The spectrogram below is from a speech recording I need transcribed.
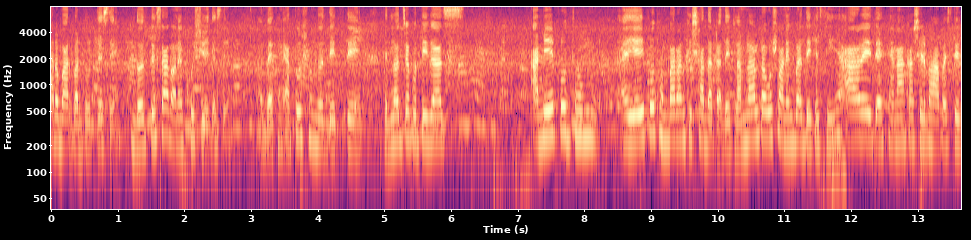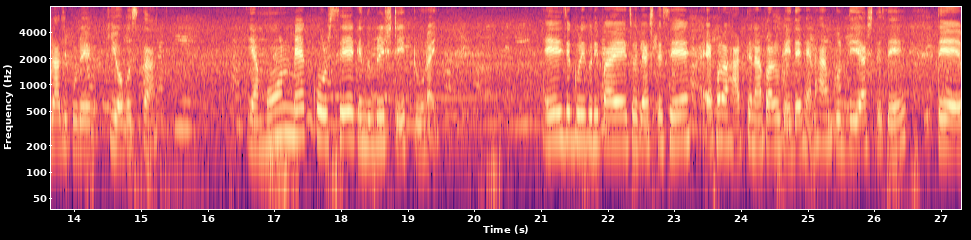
আরও বারবার ধরতেছে ধরতেছে আর অনেক খুশি হইতেছে। দেখেন এত সুন্দর দেখতে। লজ্জাপতি গাছ, আমি প্রথম এই প্রথমবার আর কি সাদাটা দেখলাম। লালটা অবশ্য অনেকবার দেখেছি। আর এই দেখেন আকাশের ভাব, আজকে গাজীপুরের কি অবস্থা? এমন মেঘ করছে, কিন্তু বৃষ্টি একটু নাই। এই যে গুড়ি গুড়ি পায়ে চলে আসতেছে, এখনও হাঁটতে না পারুক এই দেখেন হামকুট দিয়ে আসতেছে। তে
